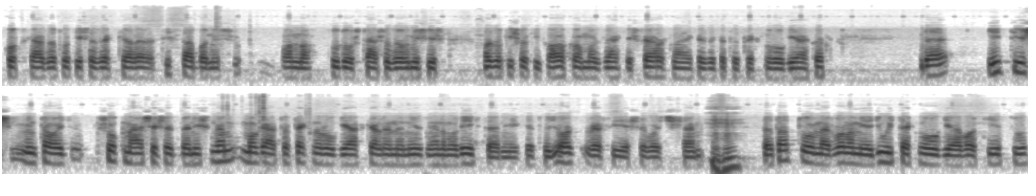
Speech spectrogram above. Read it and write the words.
kockázatok, és ezekkel tisztában is vannak tudós társadalom is, és azok is, akik alkalmazzák és felhasználják ezeket a technológiákat. De itt is, mint ahogy sok más esetben is, nem magát a technológiát kellene nézni, hanem a végterméket, hogy az veszélyese vagy sem. Uh-huh. Tehát attól, mert valami egy új technológiával készül,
